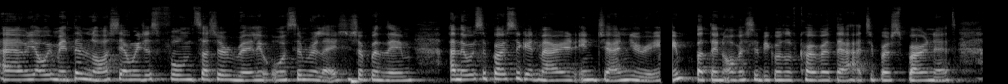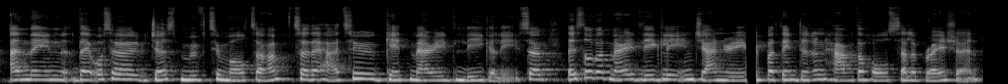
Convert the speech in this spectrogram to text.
um, yeah, we met them last year and we just formed such a really awesome relationship with them. And they were supposed to get married in January, but then obviously because of COVID, they had to postpone it. And then they also just moved to Malta, so they had to get married legally. So they still got married legally in January, but then didn't have the whole celebration.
